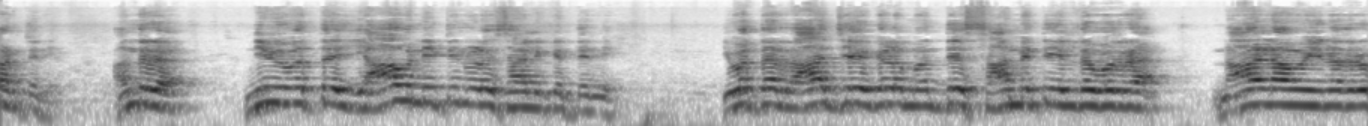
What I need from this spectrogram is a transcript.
ಮಾಡ್ತೀರಿ. ಅಂದ್ರೆ ನೀವಿವತ್ತು ಯಾವ ನಿಟ್ಟಿನೊಳಗೆ ಸಾಲಿಕತ್ತೀರಿ ಇವತ್ತು ರಾಜ್ಯಗಳ ಮಧ್ಯೆ ಸಾಮ್ಯತೆ ಇಲ್ಲದೆ ಹೋದ್ರೆ ನಾಳೆ ನಾವು ಏನಾದರೂ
